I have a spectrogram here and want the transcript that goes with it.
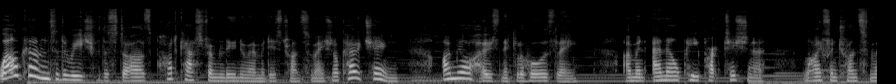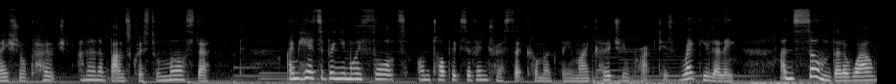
Welcome to the Reach for the Stars podcast from Lunar Remedies Transformational Coaching. I'm your host, Nicola Horsley. I'm an NLP practitioner, life and transformational coach, and an advanced crystal master. I'm here to bring you my thoughts on topics of interest that come up in my coaching practice regularly, and some that are, well,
